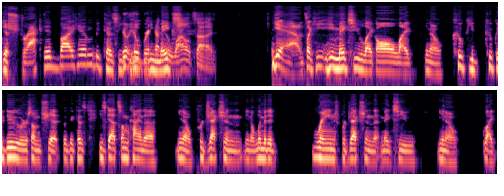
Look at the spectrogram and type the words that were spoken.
distracted by him because he He'll, he'll bring he out makes the wild side. Yeah, it's like he he makes you like all like you know kooky kookadoo or some shit, but because he's got some kind of you know projection, you know limited range projection that makes you you know like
